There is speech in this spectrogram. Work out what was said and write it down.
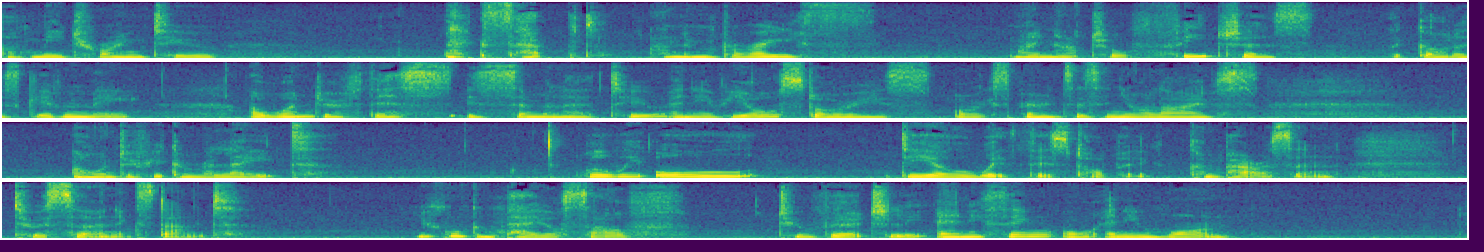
of me trying to accept and embrace my natural features that God has given me. I wonder if this is similar to any of your stories or experiences in your lives. I wonder if you can relate. Well, we all deal with this topic, comparison, to a certain extent. You can compare yourself to virtually anything or anyone. You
